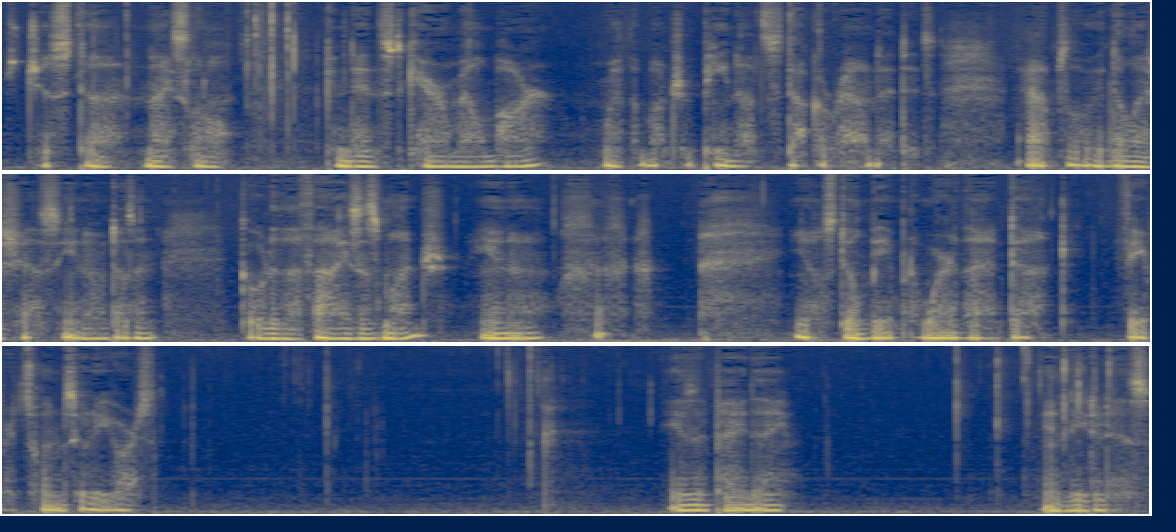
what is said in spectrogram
It's just a nice little condensed caramel bar with a bunch of peanuts stuck around it. It's absolutely delicious. You know, it doesn't go to the thighs as much, you know. You'll still be able to wear that uh, favorite swimsuit of yours. Is it payday? Indeed it is.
